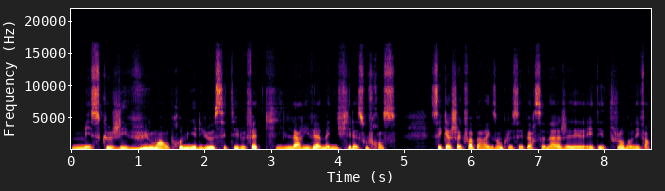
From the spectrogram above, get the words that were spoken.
Mais ce que j'ai vu moi en premier lieu, c'était le fait qu'il arrivait à magnifier la souffrance. C'est qu'à chaque fois, par exemple, ces personnages étaient toujours dans des, fins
